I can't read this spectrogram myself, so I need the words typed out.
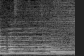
No.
